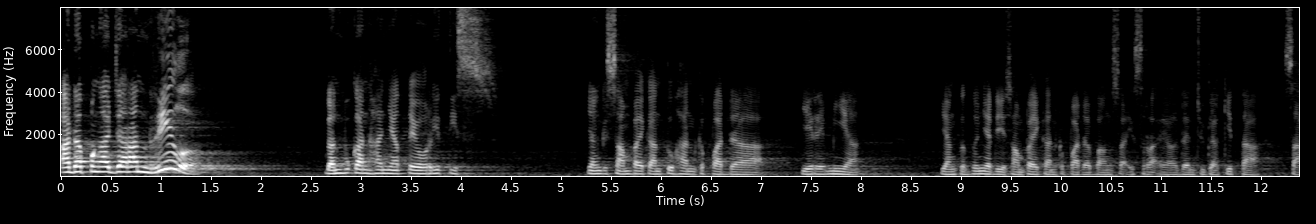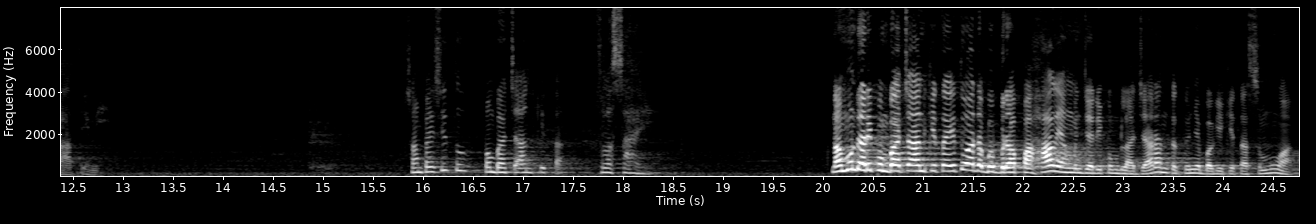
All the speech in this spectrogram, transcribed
ada pengajaran real, dan bukan hanya teoritis yang disampaikan Tuhan kepada Yeremia, yang tentunya disampaikan kepada bangsa Israel dan juga kita saat ini. Sampai situ pembacaan kita selesai. Namun dari pembacaan kita itu ada beberapa hal yang menjadi pembelajaran tentunya bagi kita semua.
